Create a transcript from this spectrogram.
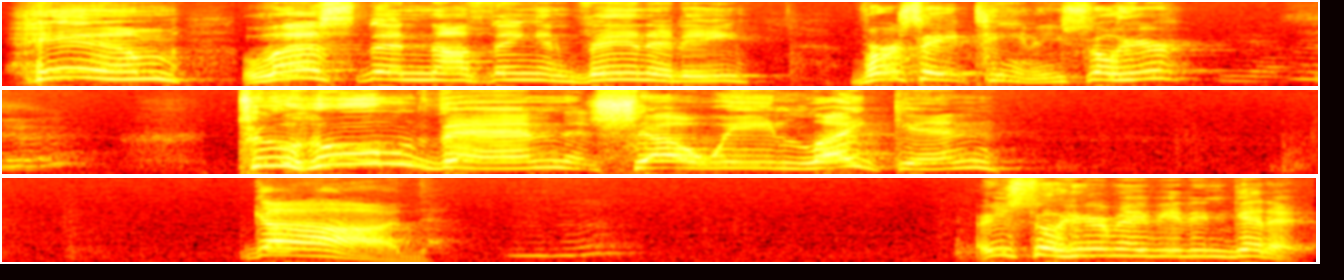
him less than nothing and vanity. Verse 18 are you still here. To whom then shall we liken God? Mm-hmm. Are you still here? Maybe you didn't get it.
